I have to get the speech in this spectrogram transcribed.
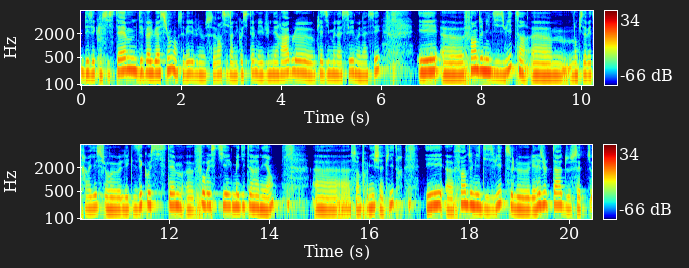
des écosystèmes, d'évaluation. Vous savez, savoir si un écosystème est vulnérable, quasi menacé, menacé. Et euh, fin 2018, donc ils avaient travaillé sur les écosystèmes forestiers méditerranéens. c'est un premier chapitre. Et fin 2018, les résultats de cette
